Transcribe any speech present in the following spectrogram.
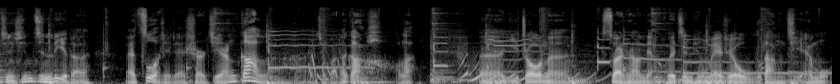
尽心尽力的来做这件事儿。既然干了啊，就把它干好了。呃，一周呢算上两回《金瓶梅》，只有五档节目，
